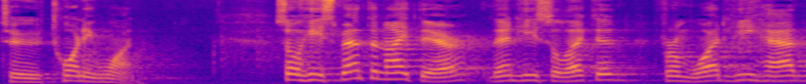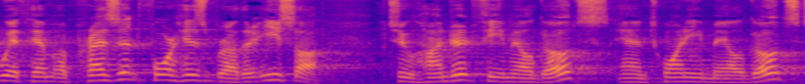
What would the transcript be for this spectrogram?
to 21. So he spent the night there. Then he selected from what he had with him a present for his brother Esau 200 female goats and 20 male goats,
